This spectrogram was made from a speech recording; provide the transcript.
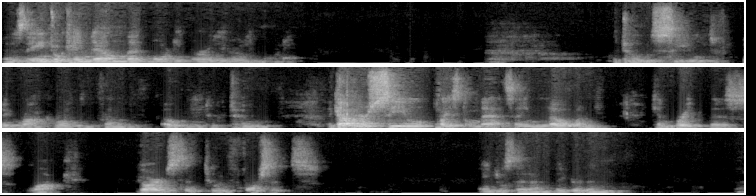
And as the angel came down that morning, early, early morning, the tomb was sealed, big rock rolled in front of the opening to the tomb. The governor's seal placed on that saying, No one can break this lock. Guards sent to enforce it. Angel said, I'm bigger than uh,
